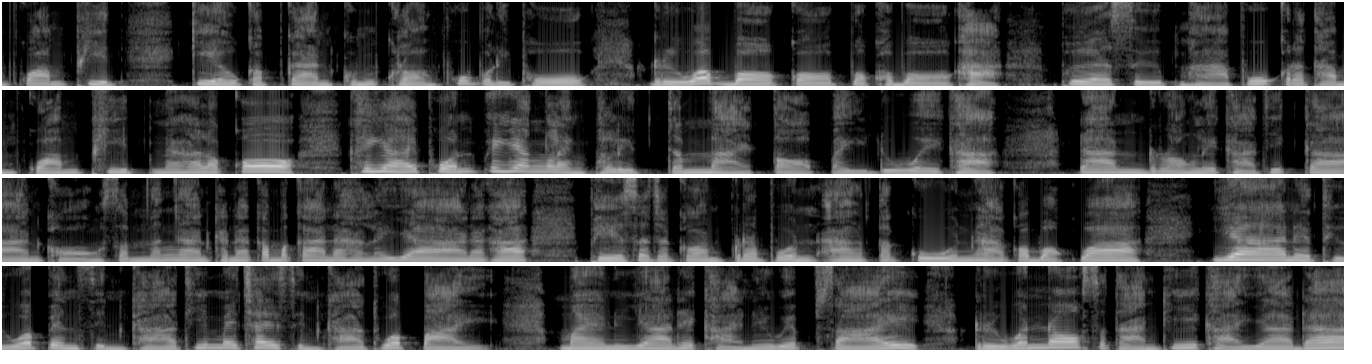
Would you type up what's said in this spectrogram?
ำความผิด เกี่ยวกับการคุ้มครองผู้บริโภค หรือว่าบกปคบค่ะ เพื่อสืบหาผู้กระทำความผิดนะคะแล้วก็ขยายผลไปยังแหล่งผลิตจำหน่ายต่อไปด้วยค่ะ ด้านรองเลขาธิการของสำนักงงานคณะกรรมการอาหารและยานะคะเภสัชกรประพลอางตระกูลค่ะก็บอกว่ายาเนี่ยถือว่าเป็นสินค้าที่ไม่ใช่สินค้าทั่วไปไม่อนุญาตให้ขายในเว็บไซต์ หรือว่านอกสถานที่ขายยาได้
